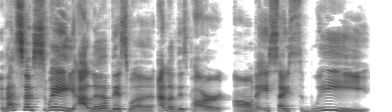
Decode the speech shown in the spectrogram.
That's so sweet. I love this one. I love this part. Oh, that is so sweet.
